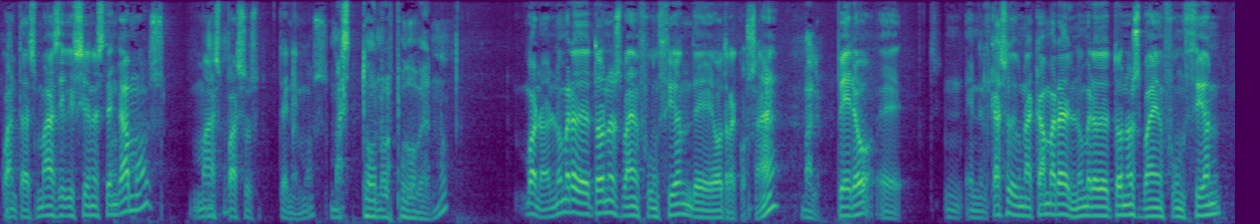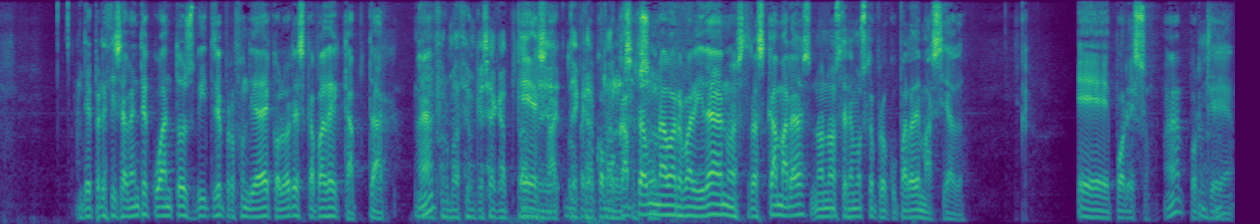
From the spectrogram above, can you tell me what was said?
Cuantas más divisiones tengamos, más pasos tenemos. Más tonos puedo ver, ¿no? Bueno, el número de tonos va en función de otra cosa, ¿eh? Vale. Pero eh, en el caso de una cámara, el número de tonos va en función de precisamente cuántos bits de profundidad de color es capaz de captar. La ¿eh? información que se ha captado. Exacto, de pero como capta una barbaridad nuestras cámaras, no nos tenemos que preocupar demasiado. Eh, por eso, ¿eh? porque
